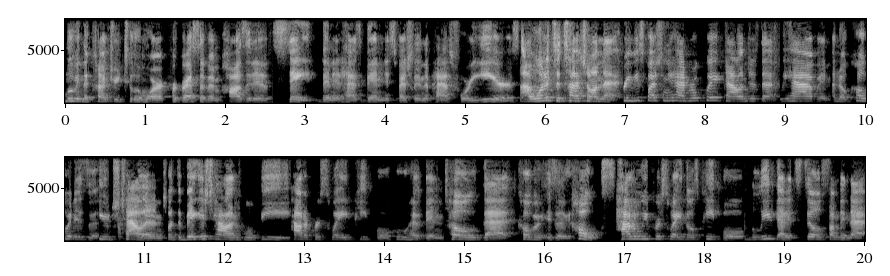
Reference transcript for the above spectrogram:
moving the country to a more progressive and positive state than it has been, especially in the past four years. I wanted to touch on that previous question you had real quick, challenges that we have. And I know COVID is a huge challenge, but the biggest challenge will be how to persuade people who have been told that COVID is a hoax. How do we persuade those people to believe that it's still something that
